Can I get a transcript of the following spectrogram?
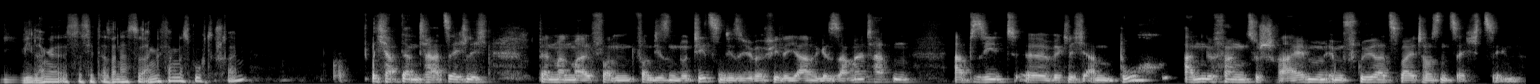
Wie, wie lange ist das jetzt? Also wann hast du angefangen, das Buch zu schreiben? Ich habe dann tatsächlich, wenn man mal von, von diesen Notizen, die sich über viele Jahre gesammelt hatten, absieht, äh, wirklich am Buch angefangen zu schreiben im Frühjahr 2016.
